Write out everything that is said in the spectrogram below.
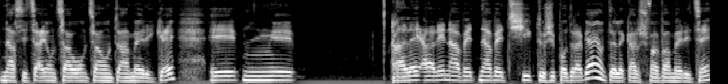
nasycają całą, całą tę Amerykę. Ale, ale nawet, nawet ci, którzy podrabiają te lekarstwa w Ameryce,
